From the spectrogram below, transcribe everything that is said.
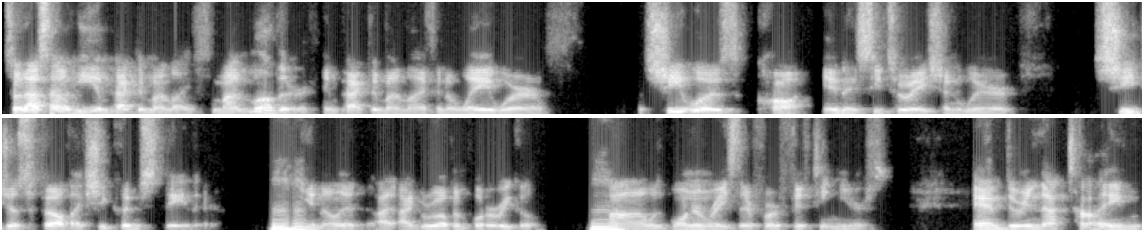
So that's how he impacted my life. My mother impacted my life in a way where she was caught in a situation where she just felt like she couldn't stay there. Mhm. You know, it, I, I grew up in Puerto Rico. Mm. Uh, I was born and raised there for 15 years. And during that time,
